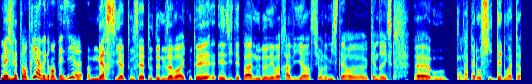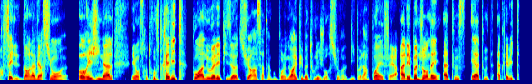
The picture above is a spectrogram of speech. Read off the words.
Mais je t'en prie, avec grand plaisir. Merci à tous et à toutes de nous avoir écoutés. N'hésitez pas à nous donner votre avis hein, sur le mystère euh, Kendricks, euh, qu'on appelle aussi Deadwater Phil dans la version euh, original. Et on se retrouve très vite pour un nouvel épisode sur un certain goût pour le noir. Et puis bah, tous les jours sur euh, bipolar.fr. Allez, bonne journée à tous et à toutes. À très vite.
